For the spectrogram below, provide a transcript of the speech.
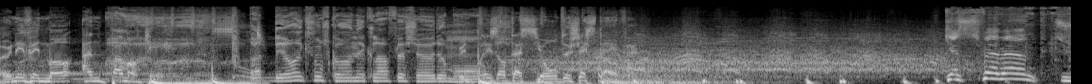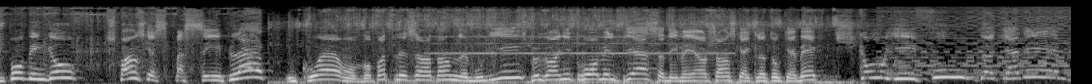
un événement à ne pas manquer. Pas de direction, je connais que la flèche de mon. Une présentation de Gestev. Qu'est-ce que tu fais, man? Tu joues pas au bingo? Tu penses que c'est parce que plate? Ou quoi? On va pas te laisser entendre le boulier? Tu peux gagner 3000 pièces, t'as des meilleures chances qu'avec l'Auto-Québec. Chico, il est fou de calibre.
